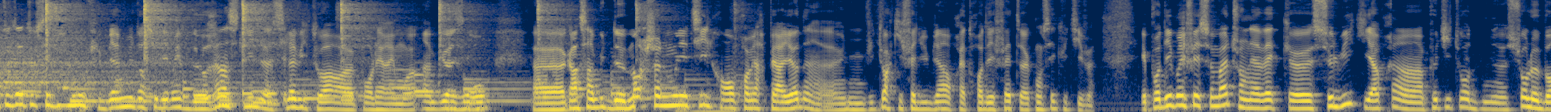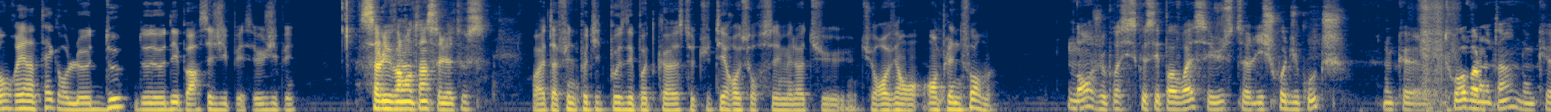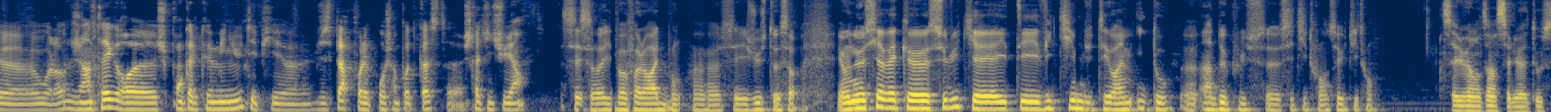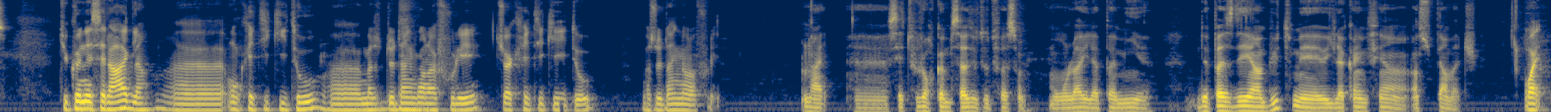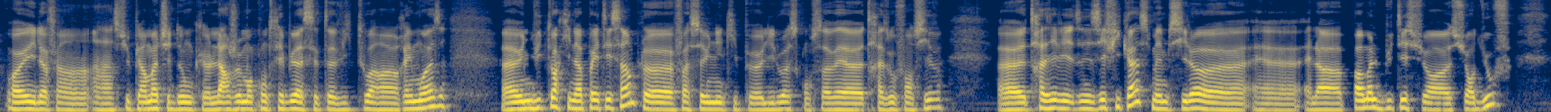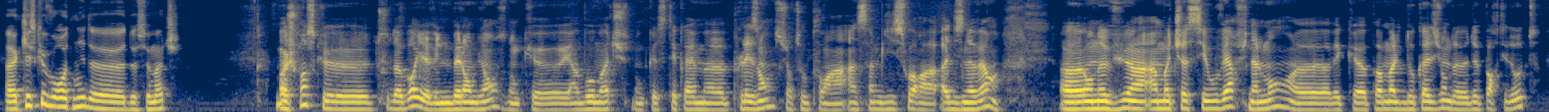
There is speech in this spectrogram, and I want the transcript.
à toutes et à tous et bienvenue, bienvenue dans ce débrief de Reims-Lille. C'est la victoire euh, pour les Rémois, un but à zéro. Euh, grâce à un but de Marshall Mounetti en première période, euh, une victoire qui fait du bien après trois défaites consécutives. Et pour débriefer ce match, on est avec celui qui, après un petit tour sur le banc, réintègre le 2 de départ. C'est JP, c'est JP. Salut Valentin, salut à tous. Ouais, t'as fait une petite pause des podcasts, tu t'es ressourcé, mais là tu, tu reviens en, pleine forme. Non, je précise que c'est pas vrai, c'est juste les choix du coach. Donc euh, toi Valentin, donc euh, voilà, j'intègre, euh, je prends quelques minutes et puis j'espère pour les prochains podcasts, je serai titulaire. C'est ça, il va falloir être bon, c'est juste ça. Et on est aussi avec celui qui a été victime du théorème Ito, 1 2 plus, c'est Titouan, salut Titouan. Salut Valentin, salut à tous. Tu connaissais la règle, hein. on critique Ito, match de dingue dans la foulée, tu as critiqué Ito, match de dingue dans la foulée. Ouais, c'est toujours comme ça de toute façon. Bon là il a pas mis de passe D un but, mais il a quand même fait un, super match. Ouais, ouais, il a fait un, super match et donc euh, largement contribué à cette victoire euh, rémoise. Euh, une victoire qui n'a pas été simple face à une équipe lilloise qu'on savait très offensive, très efficace, même si là, elle, a pas mal buté sur, sur Diouf. Qu'est-ce que vous retenez de, ce match? Moi, je pense que tout d'abord, il y avait une belle ambiance donc, et un beau match. Donc, c'était quand même plaisant, surtout pour un, samedi soir à, à 19h. Euh, on a vu un, match assez ouvert finalement, euh, avec euh, pas mal d'occasions de, part et d'autre.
